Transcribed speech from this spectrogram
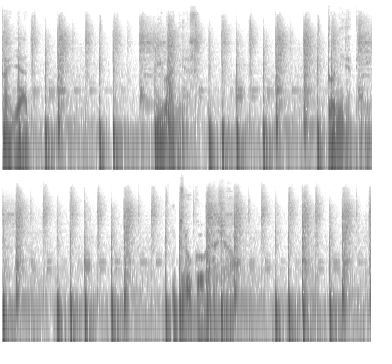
Sayat, Ibáñez, Tonietti, Truco Gallo.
